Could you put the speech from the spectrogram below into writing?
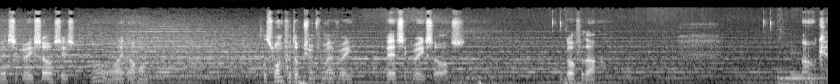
Basic resources. Oh, I like that one. Plus one production from every basic resource. We'll go for that. Okay.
